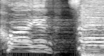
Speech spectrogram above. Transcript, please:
crying. Say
